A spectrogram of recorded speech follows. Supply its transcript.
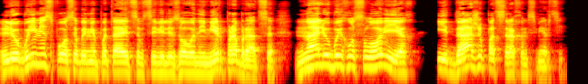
любыми способами пытается в цивилизованный мир пробраться, на любых условиях, и даже под страхом смерти.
